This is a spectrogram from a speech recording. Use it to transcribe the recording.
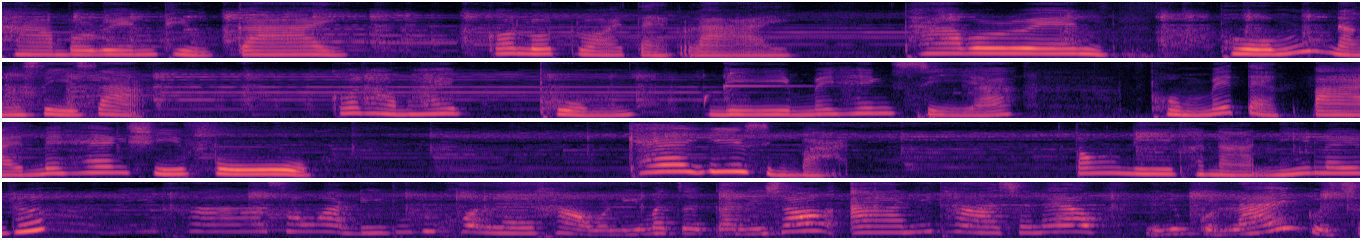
ทาบริเวณผิวกาย ก็ลดรอยแตกลาย ทาบริเวณ ผมหนังศีรษะ ก็ทำให้ผมดีไม่แห้งเสีย ผมไม่แตกปลายไม่แห้งชี้ฟู แค่ 20 บาท ต้องดีขนาดนี้เลยหรือ สวัสดีทุกๆคนเลยค่ะ วันนี้มาเจอกันในช่องอานิทาชาแนลอย่าลืมกดไลค์กดแช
